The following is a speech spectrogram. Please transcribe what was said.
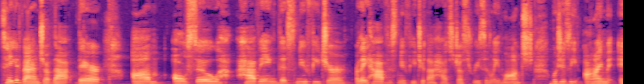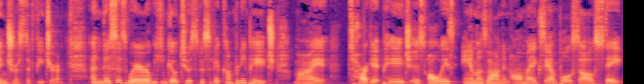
Take advantage of that. They're um, also having this new feature, or they have this new feature that has just recently launched, which is the I'm interested feature. And this is where we can go to a specific company page. My target page is always Amazon in all my examples. So I'll state,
